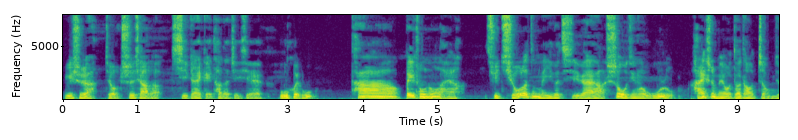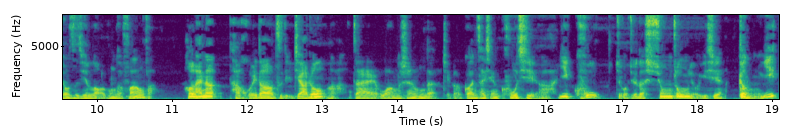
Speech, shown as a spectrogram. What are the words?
于是啊，就吃下了乞丐给他的这些污秽物。他悲从中来啊，去求了这么一个乞丐啊，受尽了侮辱，还是没有得到拯救自己老公的方法。后来呢，他回到自己家中啊，在王生的这个棺材前哭泣啊，一哭就觉得胸中有一些哽咽。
